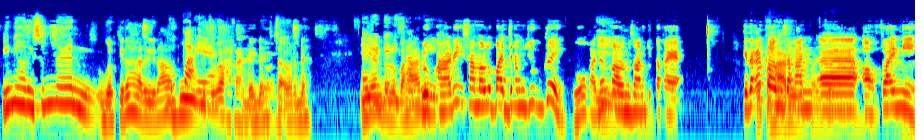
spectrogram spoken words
Ini hari Senin. Gue kira hari Rabu Lupa gitu. ya? Wah, Parah udah dah, caur dah. Iya, lupa hari. lupa hari sama lupa jam juga ya gue kadang Iya. kalau misalkan kita kayak kita kan kalau misalkan eh, offline nih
